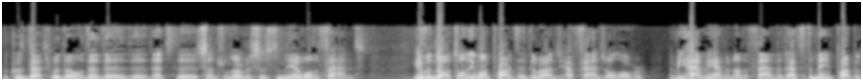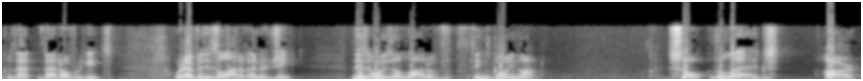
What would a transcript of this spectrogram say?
because that's where the, the, the, the that's the central nervous system. They have all the fans, even though it's only one part. They have fans all over. I mean, have you have another fan, but that's the main part because that that overheats. Wherever there's a lot of energy, there's always a lot of things going on. So the legs are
